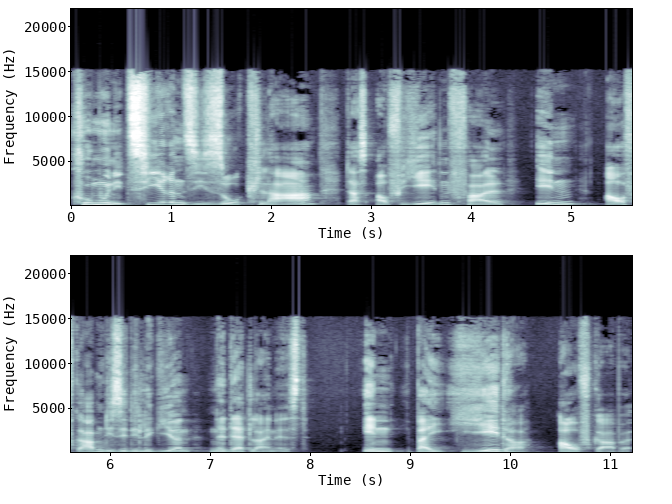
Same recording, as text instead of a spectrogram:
kommunizieren Sie so klar, dass auf jeden Fall in Aufgaben, die Sie delegieren, eine Deadline ist. In, bei jeder Aufgabe.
